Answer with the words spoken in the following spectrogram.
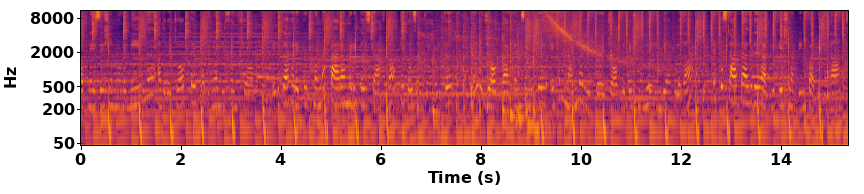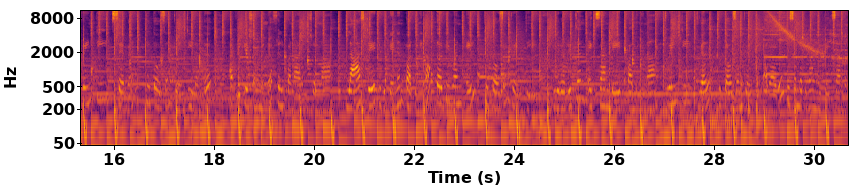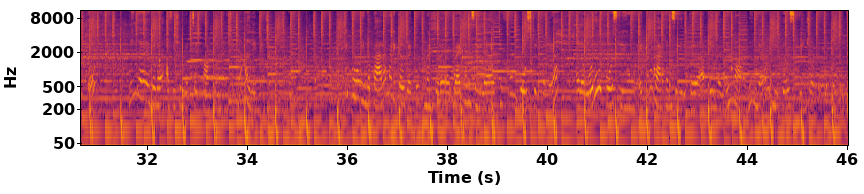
ஆர்கனைசேஷனோட name அதோட ஜாப் டைப் பார்த்தீங்கன்னா டிஃபென்ஸ் ஜாப் எதுக்காக ரெக்ரூட்மெண்ட்னா பேராமெடிக்கல் ஸ்டாஃப் தான் டூ தௌசண்ட் டுவெண்ட்டிக்கு என்ன ஜாப் வேக்கன்சி இருக்குது எத்தனை நம்பர் இருக்குது ஜாப் லொக்கேஷன் வந்து இந்தியாவுக்குள்ளே தான். எப்போ ஸ்டார்ட் ஆகுது அப்ளிகேஷன் அப்படின்னு பார்த்தீங்கன்னா டுவெண்ட்டி செவன் டூ தௌசண்ட் டுவெண்ட்டிலேருந்து அப்ளிகேஷனை நீங்கள் ஃபில் பண்ண ஆரம்பிச்சிடலாம். லாஸ்ட் டேட் இதுக்கு என்னன்னு பார்த்தீங்கன்னா thirty one eight two thousand twenty இதோட ரிட்டன் எக்ஸாம் டேட் பார்த்தீங்கன்னா twenty twelve two thousand twenty அதாவது டிசம்பர் தான் உங்களுக்கு எக்ஸாம் இருக்குது நீங்கள் இதோட அஃபிஷியல் வெப்சைட் பார்க்க பேராமெடிக்கல் ரெக்ரூட்மெண்ட்டோட வேகன்சியில் டிஃப்ரெண்ட் போஸ்ட் இருக்கு இல்லையா? அதில் ஒரு போஸ்ட்லேயும் எத்தனை வேகன்சி இருக்குது அப்படிங்கிறதையும் நான் வந்து இங்கே உங்களுக்கு ஸ்க்ரீன்ஷாட் கொடுத்துருக்கேன்.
